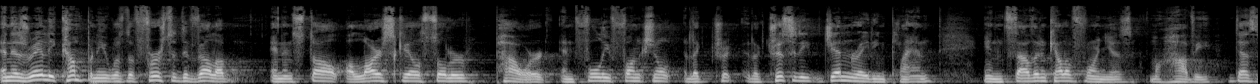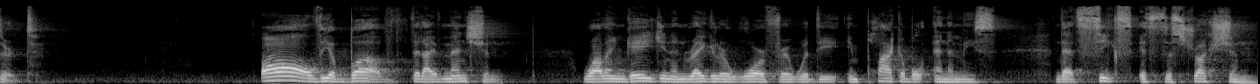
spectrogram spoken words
An Israeli company was the first to develop and install a large scale solar powered and fully functional electric, electricity generating plant in Southern California's Mojave Desert. All the above that I've mentioned while engaging in regular warfare with the implacable enemies that seeks its destruction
